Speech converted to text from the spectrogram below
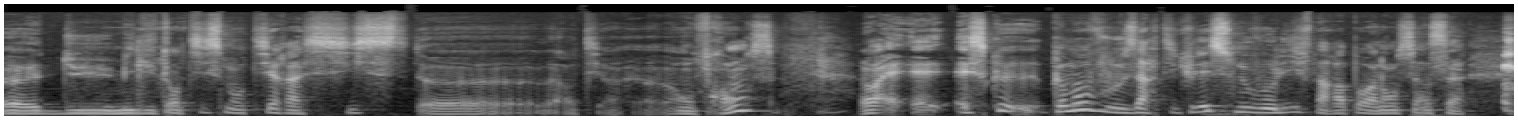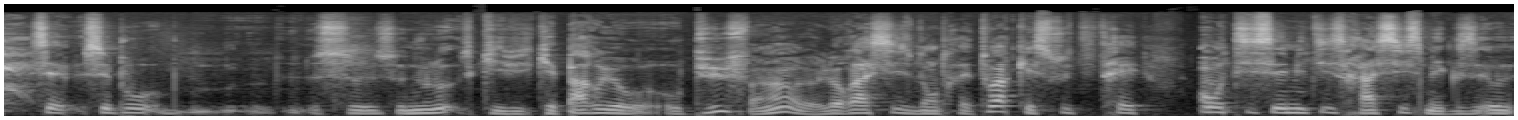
euh, du militantisme antiraciste anti- en France. Alors, est-ce que comment vous articulez ce nouveau livre par rapport à l'ancien? C'est pour ce, nouveau qui, qui est paru au, PUF, hein, le racisme d'entrée-toire, qui est sous-titré Antisémitisme, racisme et xé-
